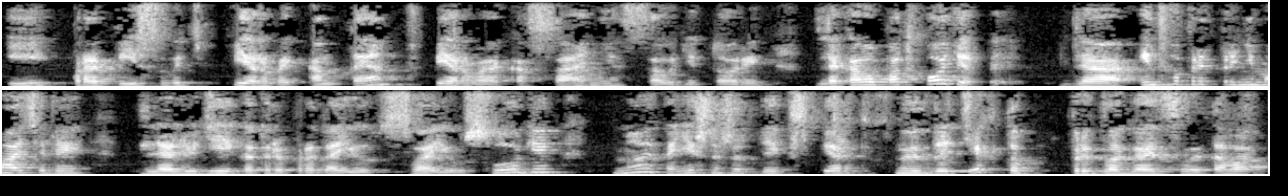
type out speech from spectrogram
и прописывать первый контент, первое касание с аудиторией. Для кого подходит? Для инфопредпринимателей, для людей, которые продают свои услуги, ну и, конечно же, для экспертов, ну и для тех, кто предлагает свой товар.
